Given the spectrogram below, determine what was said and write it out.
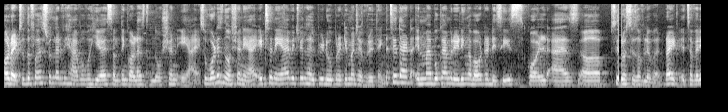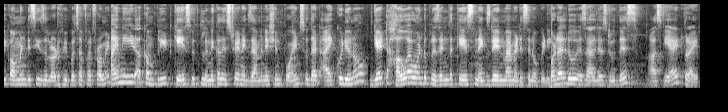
Alright, so the first tool that we have over here is something called as Notion AI. So what is Notion AI? It's an AI which will help you do pretty much everything. Let's say that in my book I'm reading about a disease called as uh, cirrhosis of liver, right? It's a very common disease, a lot of people suffer from it. I need a complete case with clinical history and examination points so that I could, you know, get how I want to present the case next day in my medicine OPD. What I'll do is I'll just do this, ask AI to write.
